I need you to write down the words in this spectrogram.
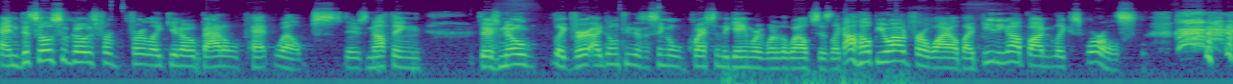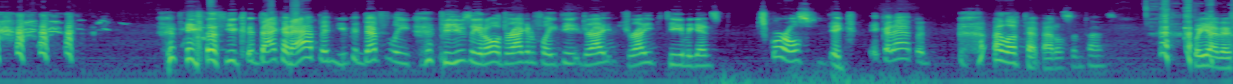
and this also goes for for like you know battle pet whelps. There's nothing. There's no like very. I don't think there's a single quest in the game where one of the whelps is like, "I'll help you out for a while by beating up on like squirrels." because you could that could happen. You could definitely be using an old Dragonflight te- dra- Drake team against squirrels. It it could happen. I love pet battles sometimes but yeah, there's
